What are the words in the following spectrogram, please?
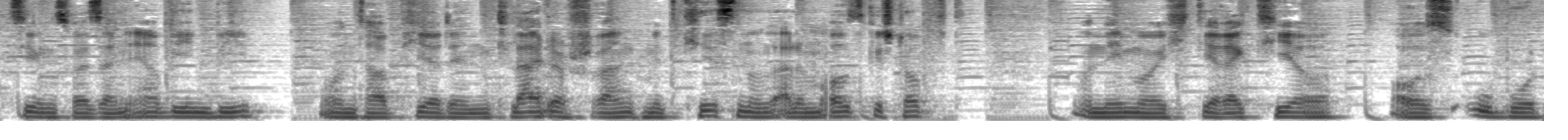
beziehungsweise ein Airbnb und habe hier den Kleiderschrank mit Kissen und allem ausgestopft und nehme euch direkt hier aus U-Boot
